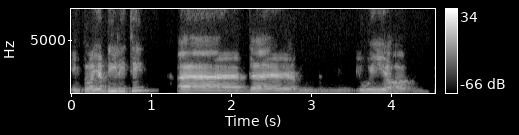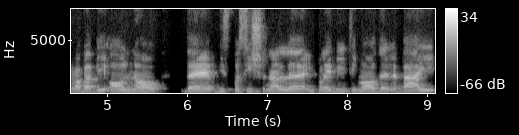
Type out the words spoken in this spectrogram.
employability. Uh, the, um, we probably all know the dispositional employability model by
